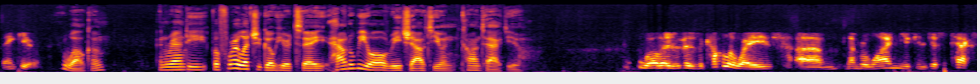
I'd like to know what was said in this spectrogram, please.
Thank you. You're welcome. And Randy, before I let you go here today, how do we all reach out to you and contact you? Well, there's, there's a couple of ways. Um, number one, you can just text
